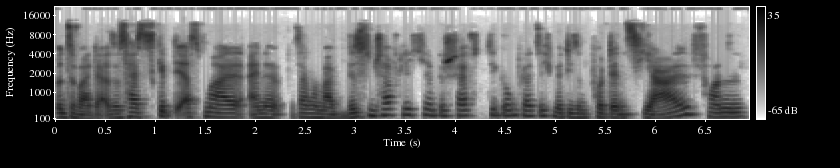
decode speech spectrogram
und so weiter. Also das heißt, es gibt erstmal eine, sagen wir mal, wissenschaftliche Beschäftigung plötzlich mit diesem Potenzial von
